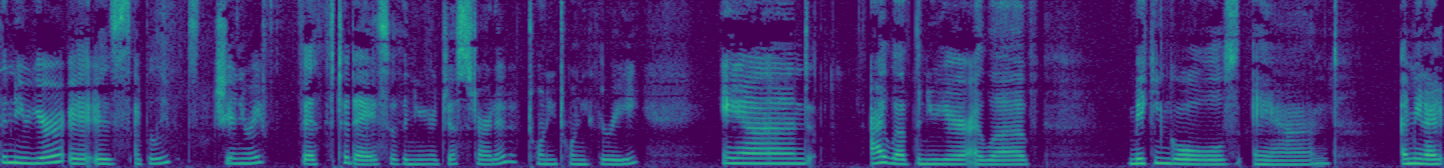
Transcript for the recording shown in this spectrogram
the new year, it is, I believe it's January 5th today, so the new year just started, 2023. And I love the new year. I love making goals and I mean I,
